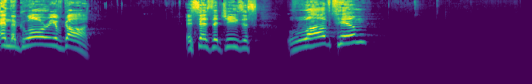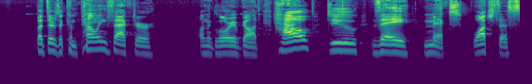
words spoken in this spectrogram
and the glory of God. It says that Jesus loved him, but there's a compelling factor on the glory of God. How do they mix? Watch this.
